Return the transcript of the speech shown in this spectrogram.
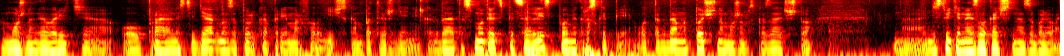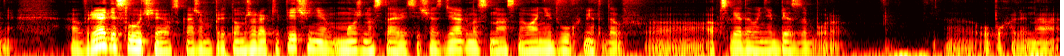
можно говорить э, о правильности диагноза только при морфологическом подтверждении, когда это смотрит специалист по микроскопии. Вот тогда мы точно можем сказать, что э, действительно злокачественное заболевание. В ряде случаев, скажем, при том же раке печени, можно ставить сейчас диагноз на основании двух методов э, обследования без забора опухоли на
